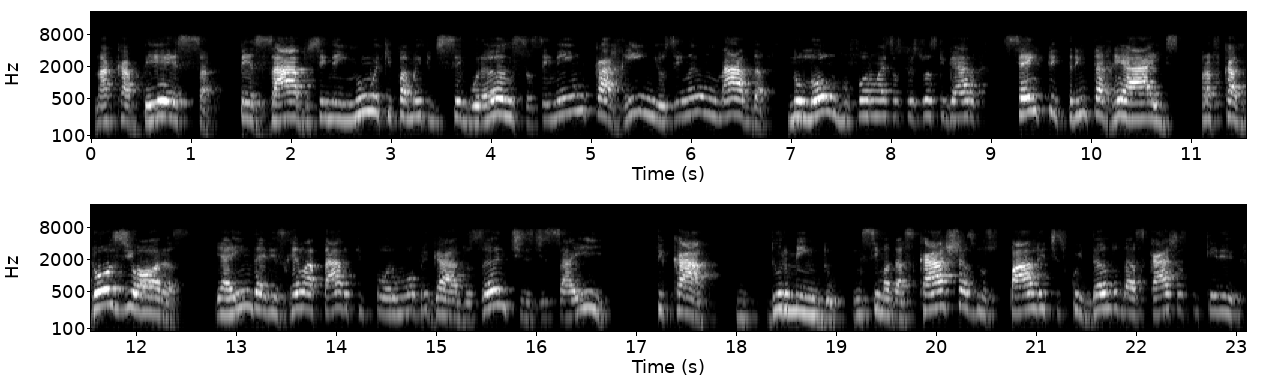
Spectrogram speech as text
na cabeça, pesado, sem nenhum equipamento de segurança, sem nenhum carrinho, sem nenhum nada, no lombo, foram essas pessoas que ganharam 130 reais para ficar 12 horas. E ainda eles relataram que foram obrigados, antes de sair, ficar dormindo em cima das caixas, nos pallets, cuidando das caixas, porque ele-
